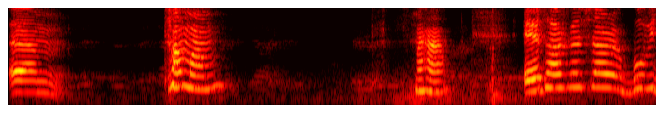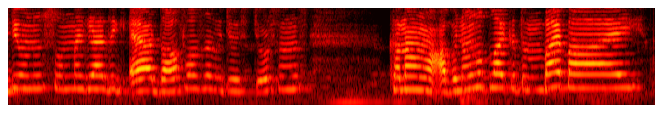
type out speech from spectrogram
em, tamam. Aha. Evet arkadaşlar bu videonun sonuna geldik. Eğer daha fazla video istiyorsanız kanalıma abone olup like atın. Bye bye.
